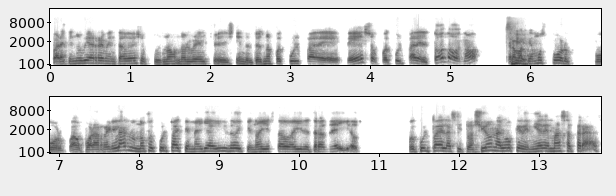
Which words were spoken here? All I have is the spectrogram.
para que no hubiera reventado eso? Pues no, no lo hubiera hecho distinto. Entonces no fue culpa de, de eso, fue culpa del todo, ¿no? Trabajemos por, por, por arreglarlo, no fue culpa de que me haya ido y que no haya estado ahí detrás de ellos. Fue culpa de la situación, algo que venía de más atrás,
